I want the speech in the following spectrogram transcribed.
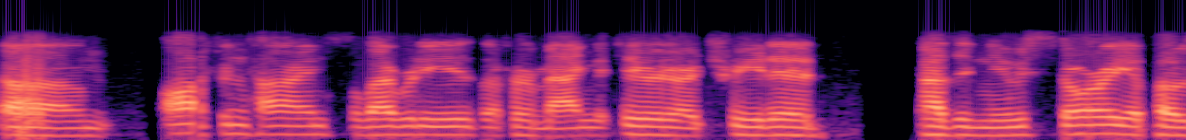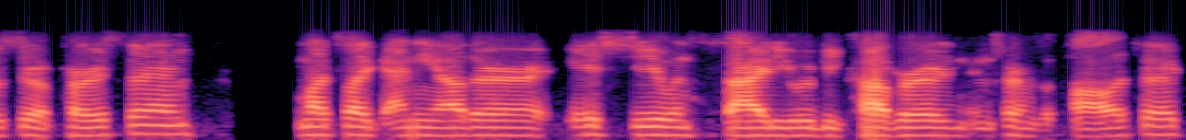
Um, oftentimes celebrities of her magnitude are treated as a news story opposed to a person, much like any other issue in society would be covered in terms of politics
